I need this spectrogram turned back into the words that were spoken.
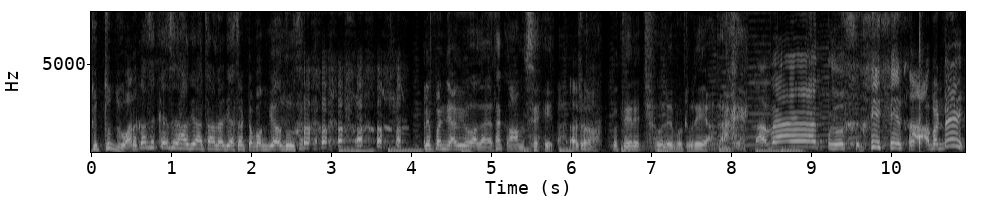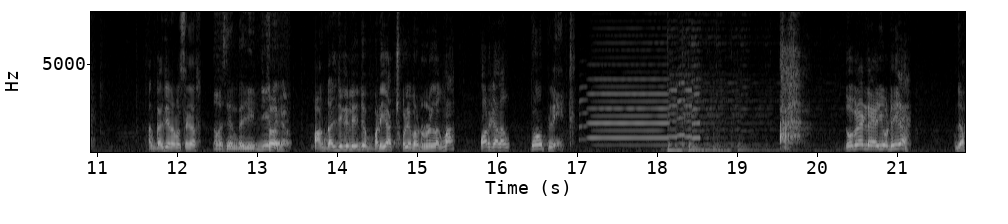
कि तू द्वारका से कैसे आ गया अचानक ऐसे टपक गया तू? अरे पंजाबी विभाग आया था काम से। अच्छा। तो तेरे छोले भटूरे याद आ गए। अबे तू बड्डे अंकल जी नमस्ते नमस्ते अंकल जी। जी, सुन, अंकल जी के लिए जो बढ़िया छोले भटूरे लगवा और क्या लगवा? दो प्लेट। दो मिनट ले आइयो ठीक है? जा।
